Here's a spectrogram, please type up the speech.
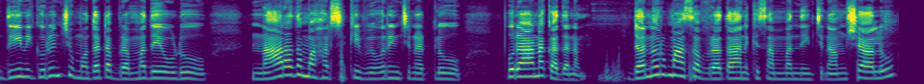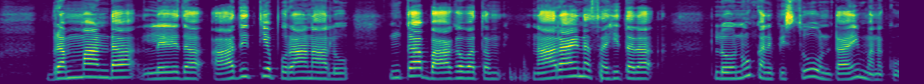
దీని గురించి మొదట బ్రహ్మదేవుడు నారద మహర్షికి వివరించినట్లు పురాణ కథనం. ధనుర్మాస వ్రతానికి సంబంధించిన అంశాలు బ్రహ్మాండ లేదా ఆదిత్య పురాణాలు ఇంకా భాగవతం నారాయణ సహితలోనూ కనిపిస్తూ ఉంటాయి మనకు.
